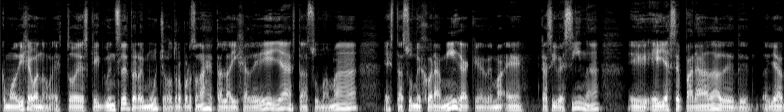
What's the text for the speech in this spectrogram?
como dije, bueno, esto es Kate Winslet, pero hay muchos otros personajes, está la hija de ella, está su mamá, está su mejor amiga, que además es casi vecina, eh, ella es separada de, ella,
